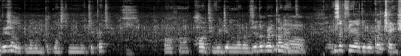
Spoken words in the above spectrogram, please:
Wiesz, że my tu będziemy 15 minut czekać? Aha. Chodź, wyjdziemy na razie. Dobra, koniec. No. Za chwilę druga część.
